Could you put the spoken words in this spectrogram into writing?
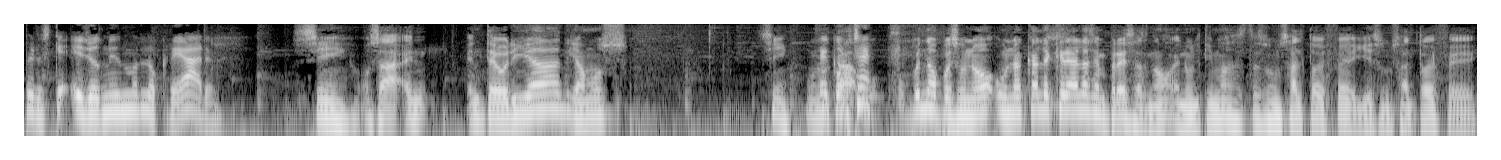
pero es que ellos mismos lo crearon. Sí, o sea, en, en teoría, digamos, sí. uno acá- Pues no, pues uno, uno acá le crea a las empresas, ¿no? En últimas, este es un salto de fe y es un salto de fe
